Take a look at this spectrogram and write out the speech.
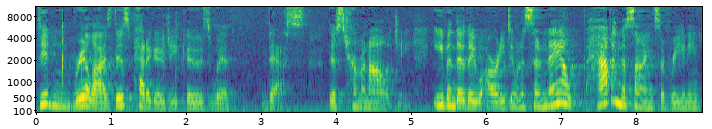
didn't realize this pedagogy goes with this, this terminology, even though they were already doing it. So now, having the science of reading,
